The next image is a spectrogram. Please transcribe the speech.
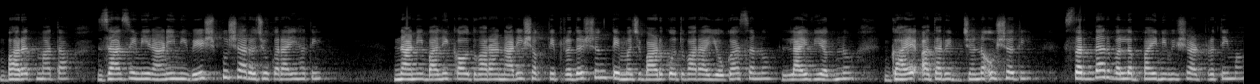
ભારત માતા ઝાંસીની રાણીની વેશભૂષા રજૂ કરાઈ હતી. નાની બાલિકાઓ દ્વારા નારી શક્તિ પ્રદર્શન તેમજ બાળકો દ્વારા યોગાસનો, લાઈવ યજ્ઞ, ગાય આધારિત જનઔષધિ સરદાર વલ્લભભાઈની વિશાળ પ્રતિમા,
